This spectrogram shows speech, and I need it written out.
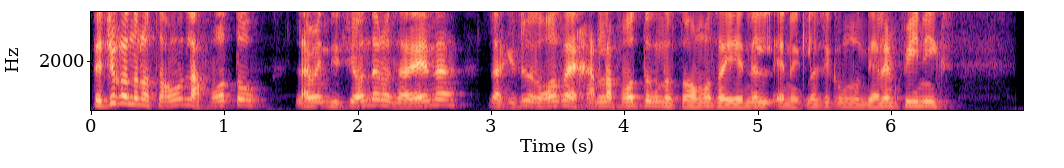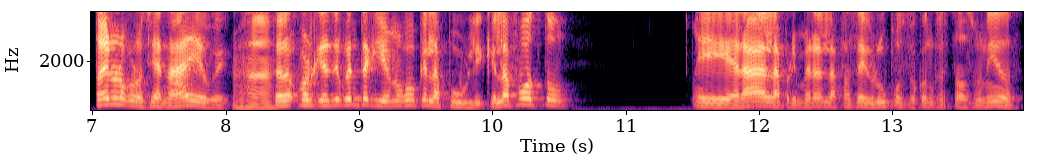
De hecho, cuando nos tomamos la foto, la bendición de Arroz Arena, aquí se les vamos a dejar la foto que nos tomamos ahí en el, en el Clásico Mundial en Phoenix. Todavía no lo conocía nadie, güey. Pero porque haz de cuenta que yo me acuerdo que la publiqué la foto. eh, era la primera, la fase de grupos, fue contra Estados Unidos.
